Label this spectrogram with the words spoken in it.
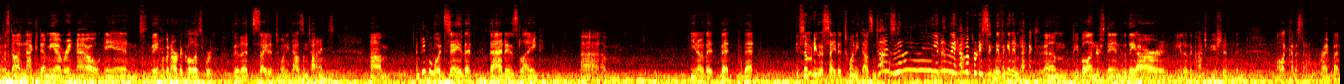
it's not in academia right now, and they have an article that's worth that's cited twenty thousand times. Um, and people would say that that is like, um, you know, that that that if somebody was cited twenty thousand times, you know, they have a pretty significant impact. Um, people understand who they are, and you know, the contribution and all that kind of stuff, right? But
